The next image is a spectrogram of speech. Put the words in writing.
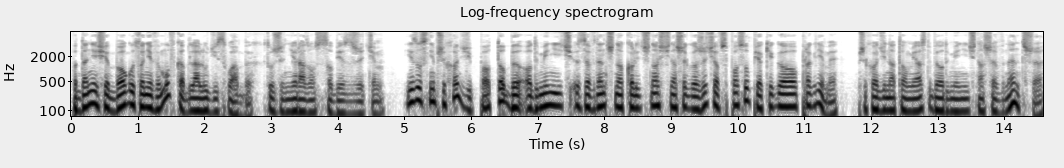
Poddanie się Bogu to nie wymówka dla ludzi słabych, którzy nie radzą sobie z życiem. Jezus nie przychodzi po to, by odmienić zewnętrzne okoliczności naszego życia w sposób, jakiego pragniemy. Przychodzi natomiast, by odmienić nasze wnętrze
